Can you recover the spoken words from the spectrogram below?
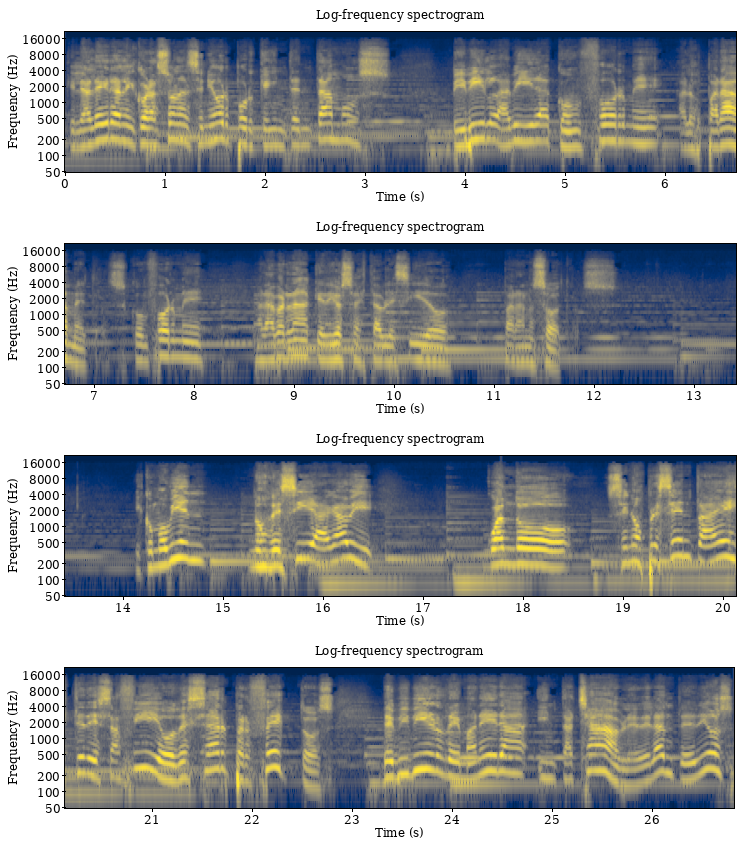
Que le alegran el corazón al Señor porque intentamos vivir la vida conforme a los parámetros, conforme a la verdad que Dios ha establecido para nosotros. Y como bien nos decía Gaby, cuando se nos presenta este desafío de ser perfectos, de vivir de manera intachable delante de Dios,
